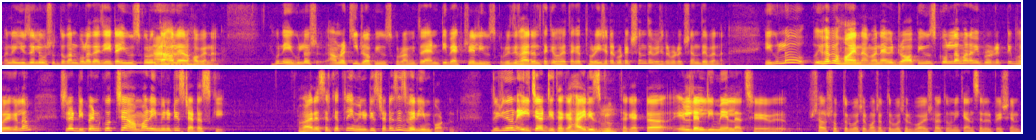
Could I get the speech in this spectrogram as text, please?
মানে ইউজুয়ালি ওষুধ দোকান বলে দেয় যে এটা ইউজ করুন তাহলে আর হবে না। এখন এগুলো আমরা কি ড্রপ ইউজ করব? আমি তো অ্যান্টি ব্যাকটেরিয়াল ইউজ করব। যদি ভাইরাল থেকে হয়ে থাকে থোড়েই সেটা প্রোটেকশন দেবে সেটা প্রোটেকশন দেবে না। এগুলো ওইভাবে হয় না। মানে আমি ড্রপ ইউজ করলাম আর আমি প্রোটেক্টিভ হয়ে গেলাম সেটা ডিপেন্ড করছে আমার ইমিউনিটি স্ট্যাটাস কী। ভাইরাসের ক্ষেত্রে immunity status is very important যখন এইচআরজি থাকে হাই রিস্ক গ্রুপ থাকে। একটা এল্ডারলি মেল আছে সত্তর বছর পঁচাত্তর বছর বয়স হয়তো উনি ক্যান্সারের পেশেন্ট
